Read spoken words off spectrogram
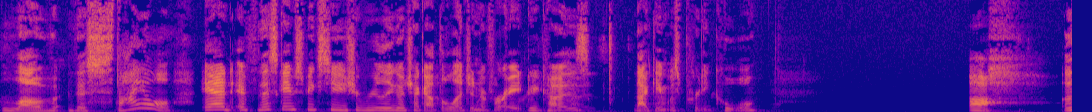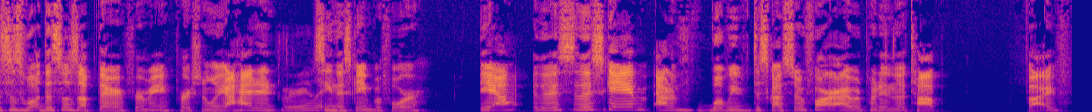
love this style. And if this game speaks to you you should really go check out the legend of Wright because that game was pretty cool. Oh this is what this was up there for me personally. I hadn't Really? seen this game before. Yeah, this this game out of what we've discussed so far, I would put in the top five.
